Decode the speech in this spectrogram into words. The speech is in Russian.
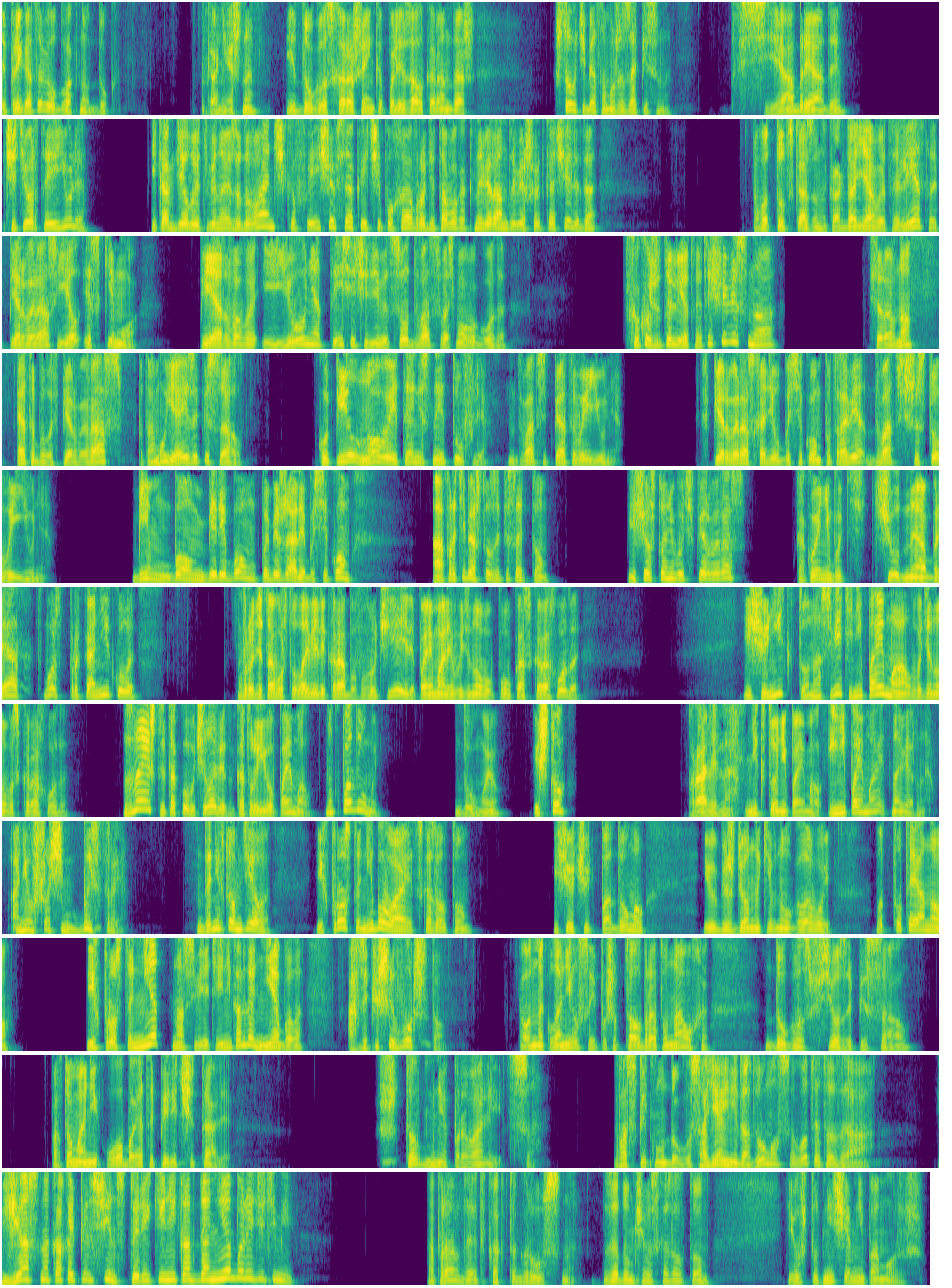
Ты приготовил блокнот, Дуг? Конечно. И Дуглас хорошенько полизал карандаш. Что у тебя там уже записано? Все обряды. 4 июля? И как делают вино из одуванчиков, и еще всякая чепуха, вроде того, как на веранду вешают качели, да? Вот тут сказано, когда я в это лето первый раз ел эскимо. 1 июня 1928 года. Какое же это лето? Это еще весна. Все равно это было в первый раз, потому я и записал. Купил новые теннисные туфли 25 июня. В первый раз ходил босиком по траве 26 июня. Бим-бом-беребом побежали босиком. А про тебя что записать, Том? Еще что-нибудь в первый раз? Какой-нибудь чудный обряд? Может, про каникулы? Вроде того, что ловили крабов в ручье или поймали водяного паука-скорохода? Еще никто на свете не поймал водяного скорохода. Знаешь ты такого человека, который его поймал? Ну-ка подумай. Думаю. И что? Правильно, никто не поймал. И не поймает, наверное. Они уж очень быстрые. Да не в том дело. Их просто не бывает, сказал Том. Еще чуть подумал и убежденно кивнул головой. Вот тут и оно. Их просто нет на свете и никогда не было. А запиши вот что. Он наклонился и пошептал брату на ухо. Дуглас все записал. Потом они оба это перечитали. «Чтоб мне провалиться!» — воскликнул Дуглас. «А я и не додумался. Вот это да! Ясно, как апельсин. Старики никогда не были детьми!» — А правда, это как-то грустно, — задумчиво сказал Том. — И уж тут ничем не поможешь.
